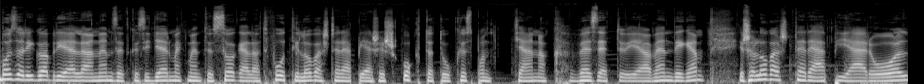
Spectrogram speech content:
Bozori Gabriella a Nemzetközi Gyermekmentő Szolgálat Fóti Lovasterápiás és Oktató Központjának vezetője a vendégem, és a lovasterápiáról,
